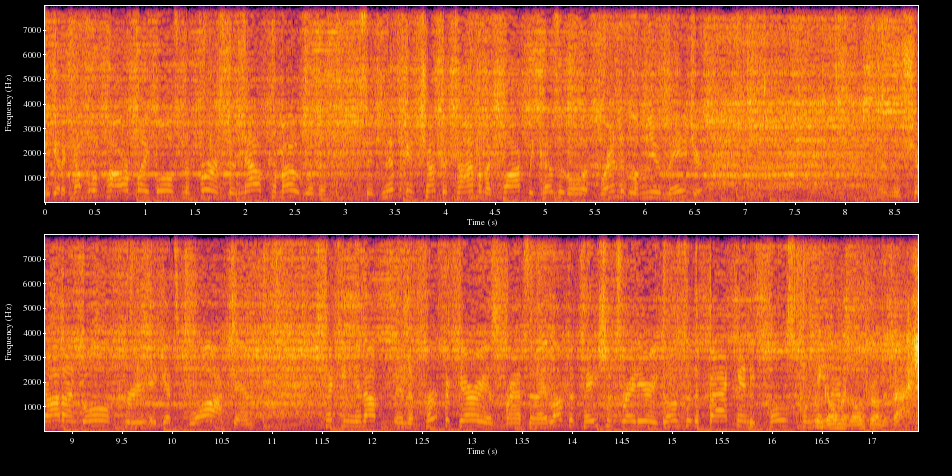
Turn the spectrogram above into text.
You get a couple of power play goals in the first and now come out with a significant chunk of time on the clock because of the Brendan Lemieux major. And the shot on goal, it gets blocked and picking it up in the perfect areas, France. And I love the patience right here. He goes to the backhand, he pulls I think all my goals are on the back.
